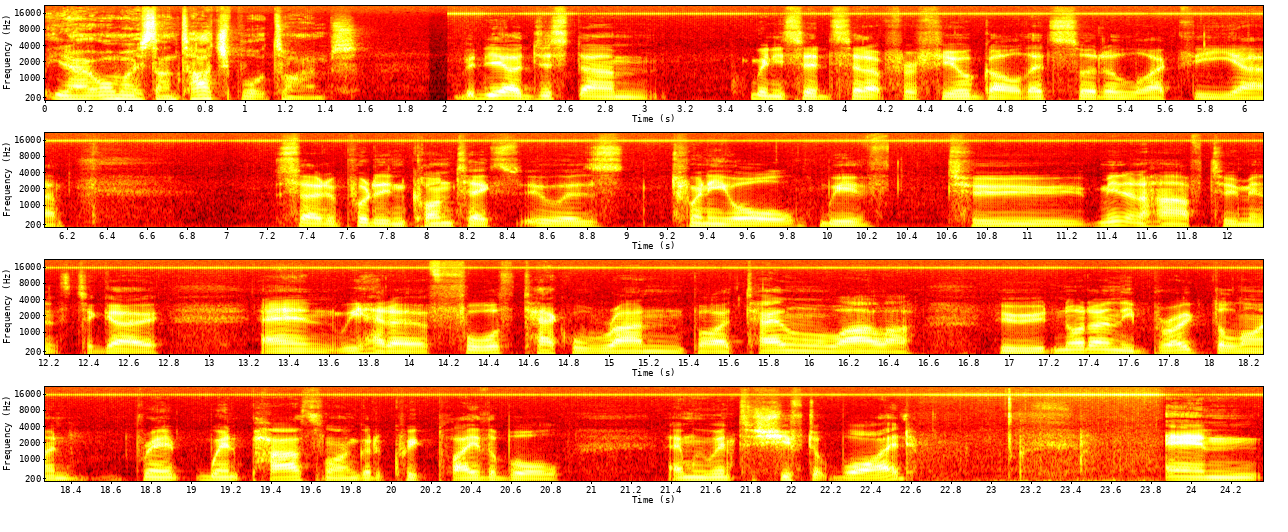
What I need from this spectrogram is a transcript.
you know, almost untouchable at times. But yeah, just um, when you said set up for a field goal, that's sort of like the. Uh, so to put it in context, it was twenty all with two minute and a half, two minutes to go, and we had a fourth tackle run by Taylor Malala, who not only broke the line, went, went past the line, got a quick play the ball, and we went to shift it wide, and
